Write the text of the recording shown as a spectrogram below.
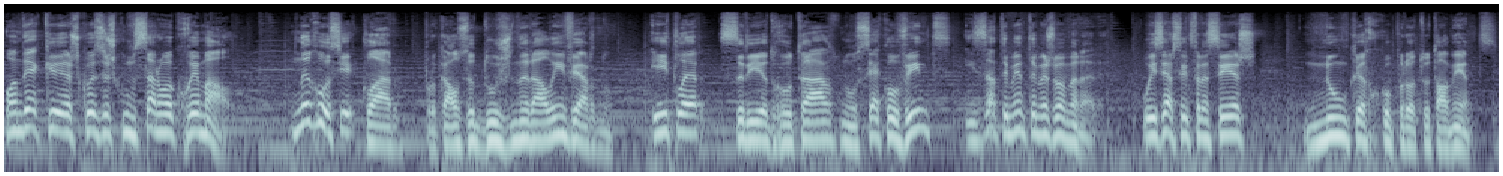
Onde é que as coisas começaram a correr mal? Na Rússia, claro, por causa do General Inverno. Hitler seria derrotado no século XX exatamente da mesma maneira. O exército francês nunca recuperou totalmente.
